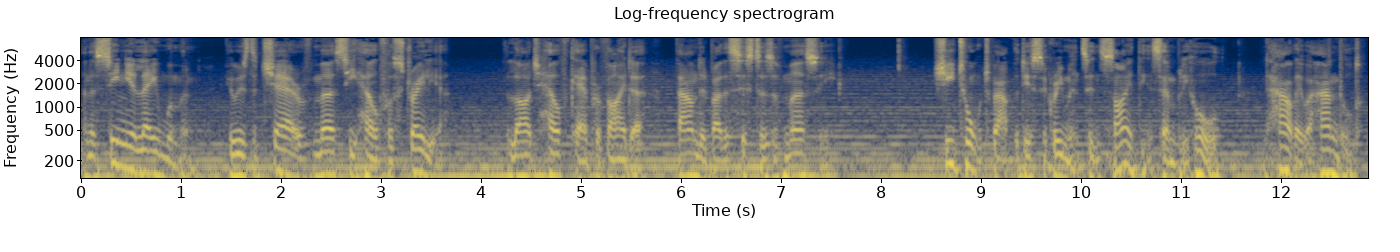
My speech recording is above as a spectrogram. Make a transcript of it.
and a senior laywoman who is the chair of Mercy Health Australia, the large healthcare provider founded by the Sisters of Mercy. She talked about the disagreements inside the Assembly Hall and how they were handled.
